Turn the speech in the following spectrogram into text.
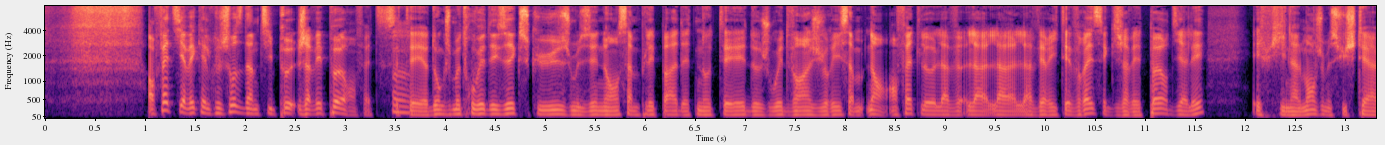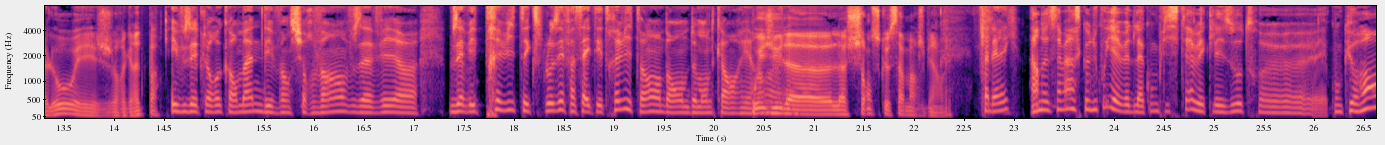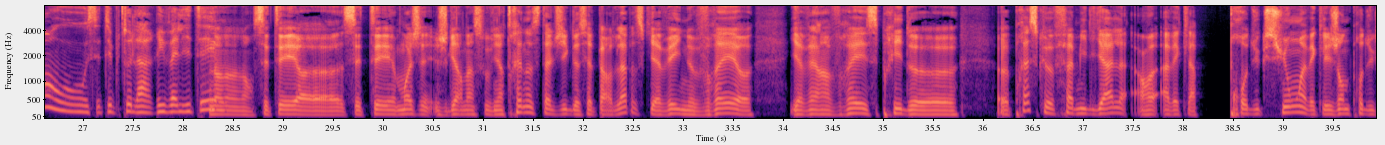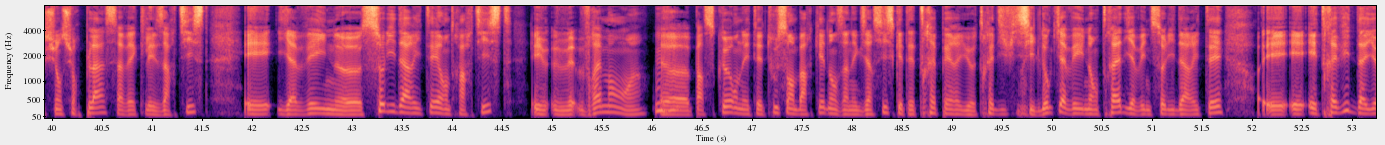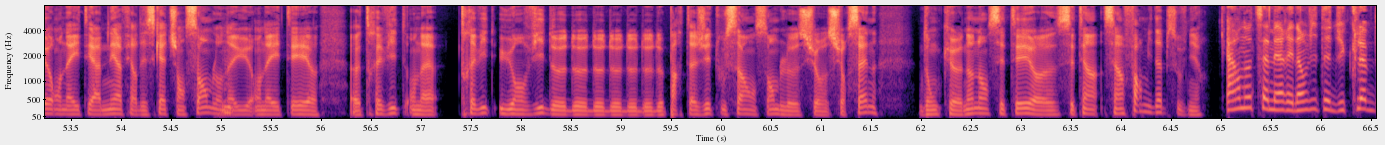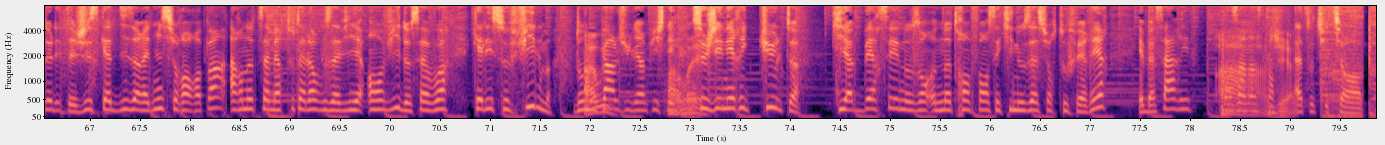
en fait il y avait quelque chose d'un petit peu j'avais peur en fait c'était donc je me trouvais des excuses je me disais non ça me plaît pas d'être noté de jouer devant un jury ça me- non en fait le- la, la- la- la vérité vraie c'est que j'avais peur d'y aller et finalement je me suis jeté à l'eau et je regrette pas Et vous êtes le recordman des 20 sur 20. Vous avez, euh, vous avez très vite explosé. Enfin, ça a été très vite hein, dans Demande qu'à en rire. oui hein. j'ai eu la, la chance que ça marche bien oui. Frédéric Arnaud de Samer, est-ce que du coup il y avait de la complicité avec les autres euh, concurrents ou c'était plutôt de la rivalité? Non, non, non. C'était, euh, c'était. Moi, je garde un souvenir très nostalgique de cette période-là parce qu'il y avait une vraie, euh, il y avait un vrai esprit de euh, presque familial avec la production, avec les gens de production sur place, avec les artistes, et il y avait une euh, solidarité entre artistes, et vraiment, hein, Mhm. euh, parce qu'on était tous embarqués dans un exercice qui était très périlleux, très difficile. Donc il y avait une entraide, il y avait une solidarité, et, et- et très vite d'ailleurs, on a été amené à faire des sketchs ensemble. On a eu, on a été euh, euh, très vite, on a très vite eu envie de, de, de, de, de- de partager tout ça ensemble sur, sur scène. Donc euh, non, non, c'était, euh, c'était un, c'est un formidable souvenir. Arnaud de Samer est l'invité du Club de l'été jusqu'à 10h30 sur Europe 1. Arnaud de Samer, tout à l'heure, vous aviez envie de savoir quel est ce film dont Ah nous oui. parle Julien Pichenet. Ah ouais. Ce générique culte qui a bercé nos notre enfance et qui nous a surtout fait rire. Et ben ça arrive dans Ah, un instant. j'ai hâte. À tout de suite sur Europe.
